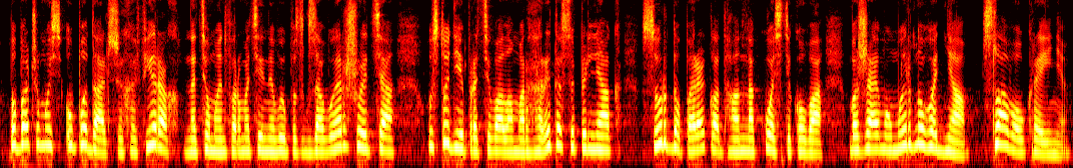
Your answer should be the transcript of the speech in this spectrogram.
Побачимось у подальших ефірах. На цьому інформаційний випуск завершується. У студії працювала Маргарита Сопільняк, сурдопереклад Ганна Костікова. Бажаємо мирного дня. Слава Україні!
